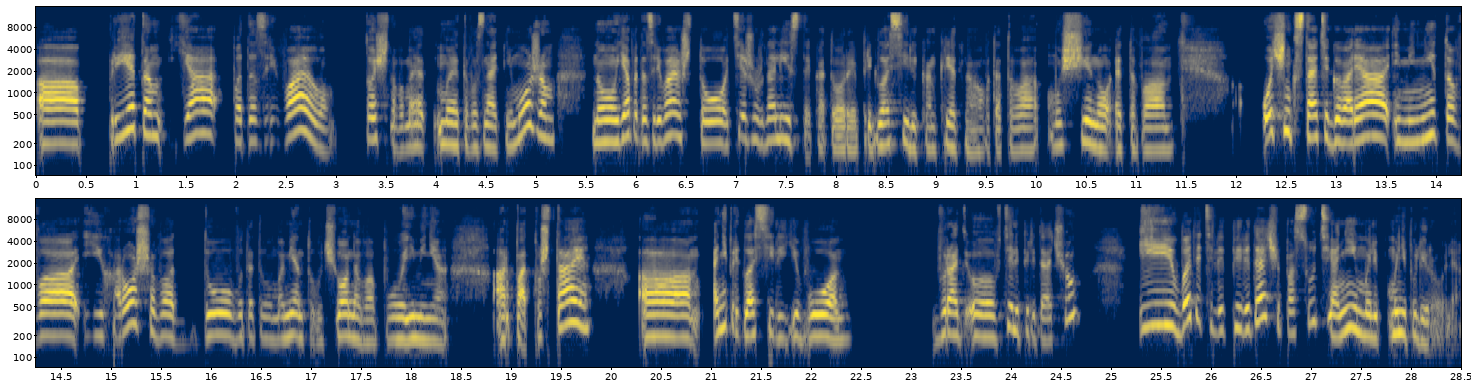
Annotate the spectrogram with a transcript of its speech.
А, при этом я подозреваю, точно мы, мы этого знать не можем, но я подозреваю, что те журналисты, которые пригласили конкретно вот этого мужчину, этого очень, кстати говоря, именитого и хорошего до вот этого момента ученого по имени Арпад Пуштай, а, они пригласили его в, ради... Э, в телепередачу, и в этой телепередаче, по сути, они манипулировали.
